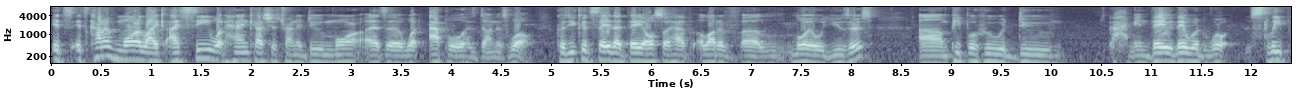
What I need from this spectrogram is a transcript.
it's it's kind of more like I see what Handcash is trying to do more as a what Apple has done as well. Because you could say that they also have a lot of uh, loyal users, um, people who would do. I mean, they they would wo- sleep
